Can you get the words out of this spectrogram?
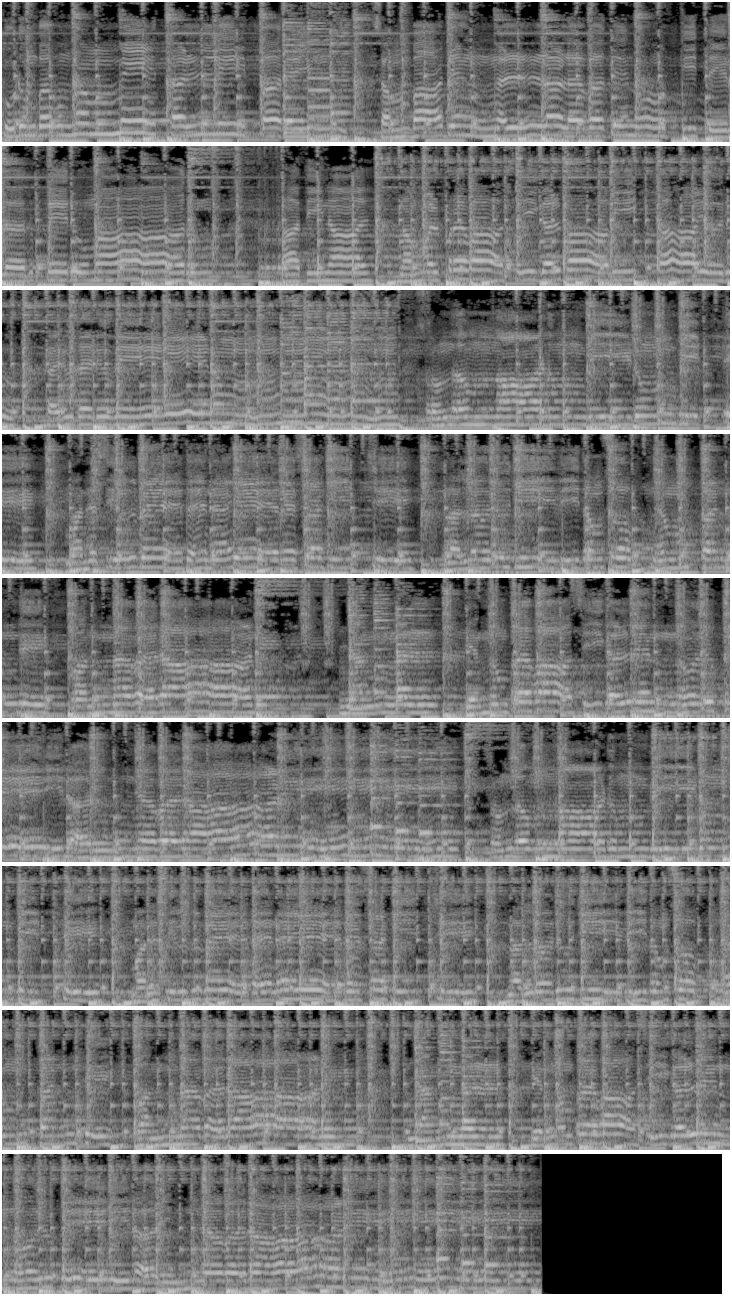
കുടുംബവും നമ്മെ തള്ളി പറയും. സമ്പാദ്യങ്ങൾ അളവത് നോക്കി ചിലർ പെരുമാറും. അതിനാൽ നമ്മൾ പ്രവാസികൾ സ്വന്തം നാടും വീടും വിട്ട് മനസ്സിൽ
